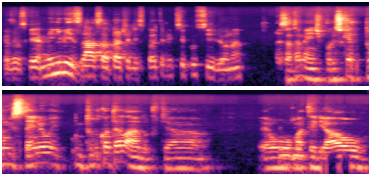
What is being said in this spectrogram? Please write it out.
quer dizer, você quer minimizar essa taxa de sputtering se possível, né? Exatamente, por isso que é tungstênio em tudo quanto é lado, porque é, é o uhum. material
